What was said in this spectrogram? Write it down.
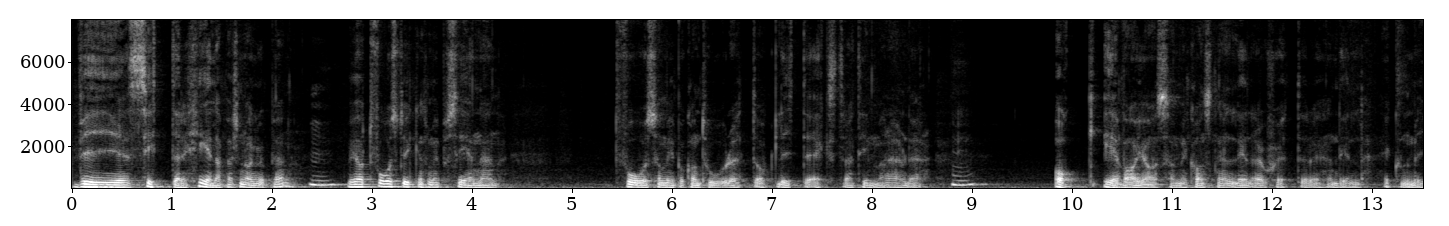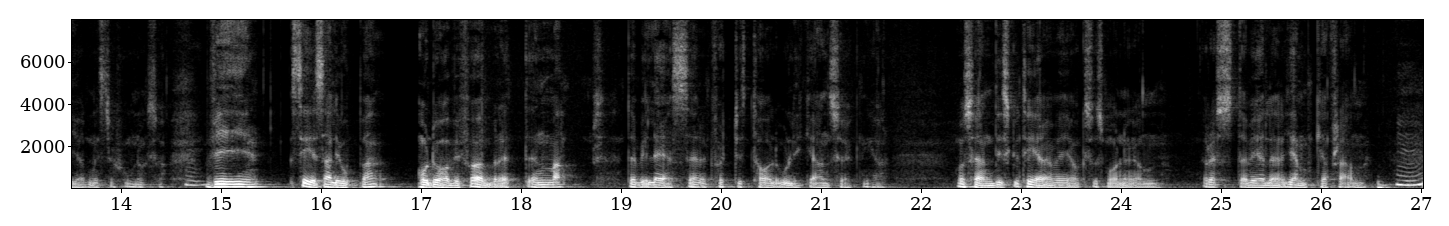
Vi sitter hela personalgruppen. Mm. Vi har två stycken som är på scenen, två som är på kontoret och lite extra timmar här och där. Mm. Och Eva och jag som är konstnärlig ledare och sköter en del ekonomi och administration också. Mm. Vi ses allihopa och då har vi förberett en mapp där vi läser 40-tal olika ansökningar. Och sen diskuterar vi också småningom, röstar vi eller jämkar fram. Mm.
